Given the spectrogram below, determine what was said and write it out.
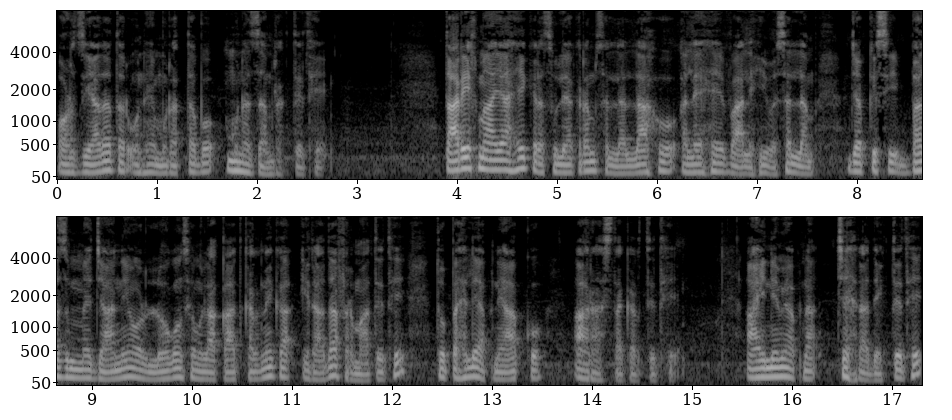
اور زیادہ تر انہیں مرتب و منظم رکھتے تھے۔ تاریخ میں آیا ہے کہ رسول اکرم صلی اللہ علیہ وآلہ وسلم جب کسی بزم میں جانے اور لوگوں سے ملاقات کرنے کا ارادہ فرماتے تھے، تو پہلے اپنے آپ کو آراستہ کرتے تھے۔ آئینے میں اپنا چہرہ دیکھتے تھے،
